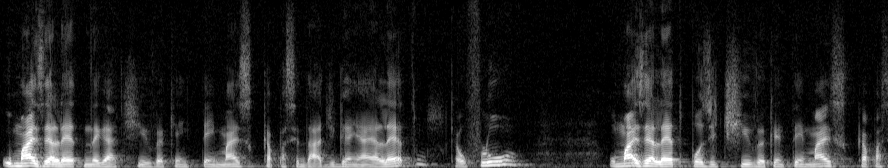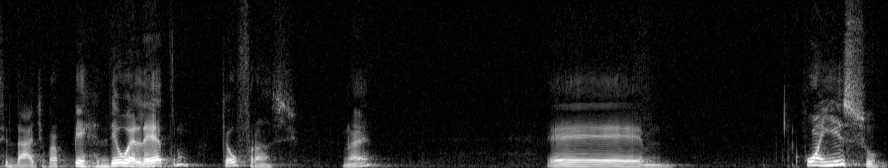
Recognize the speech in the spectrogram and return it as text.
O mais eletronegativo é quem tem mais capacidade de ganhar elétrons, que é o flúor. O mais eletropositivo é quem tem mais capacidade para perder o elétron, que é o frâncio. Né? É... Com isso,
